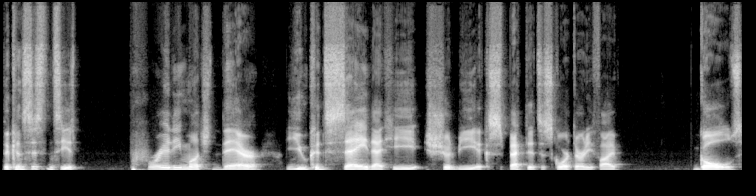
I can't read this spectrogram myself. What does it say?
the consistency is pretty much there. You could say that he should be expected to score 35 goals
